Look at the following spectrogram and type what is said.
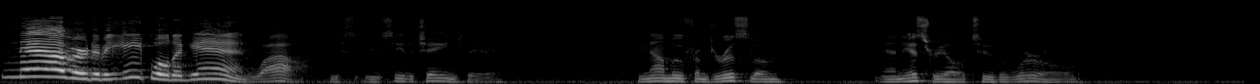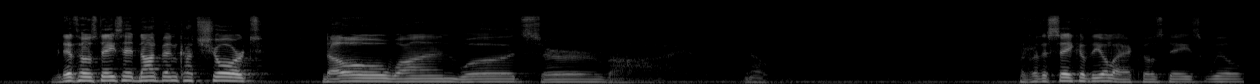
never to be equaled again. Wow, you, see the change there. We now move from Jerusalem and Israel to the world. And if those days had not been cut short, no one would survive. No one. But for the sake of the elect, those days will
